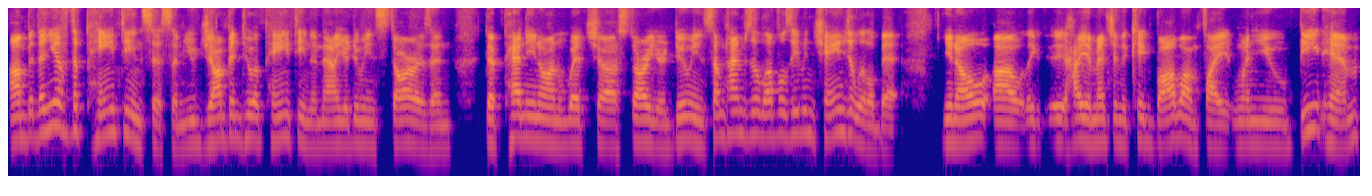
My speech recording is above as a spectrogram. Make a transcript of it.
Um, but then you have the painting system. You jump into a painting and now you're doing stars. And depending on which uh, star you're doing, sometimes the levels even change a little bit. You know, uh, like eh, how you mentioned the King Bob-omb fight. When you beat him,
